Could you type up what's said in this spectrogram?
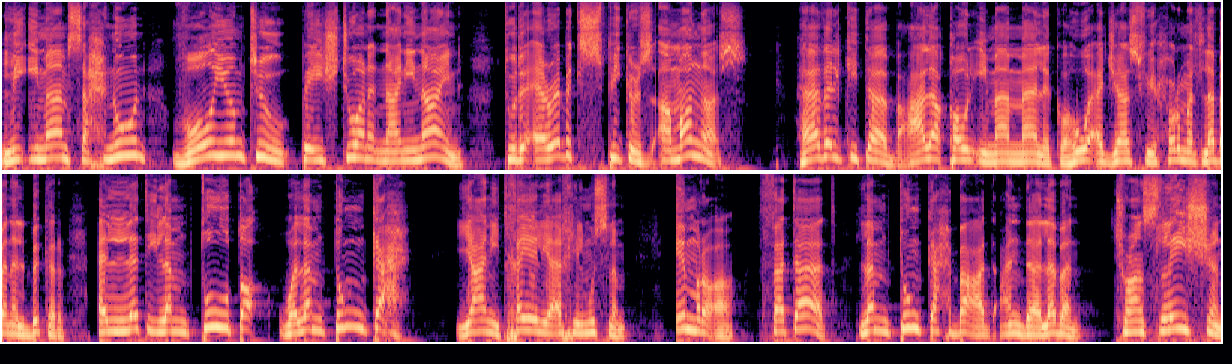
لإمام سحنون volume 2 page 299 to the Arabic speakers among us هذا الكتاب على قول إمام مالك وهو أجاز في حرمة لبن البكر التي لم توطأ ولم تنكح. يعني تخيل يا أخي المسلم امرأة فتاة لم تنكح بعد عند لبن. Translation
